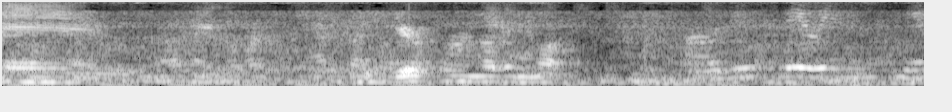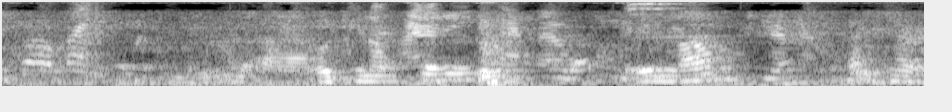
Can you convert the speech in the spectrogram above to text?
and I'm here for another month. Uh, you living here for a. Uh, Ho Chi Minh City, Vietnam, Qatar,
